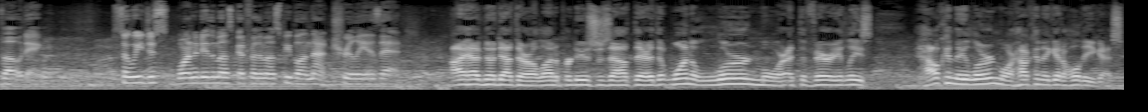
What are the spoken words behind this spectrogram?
voting. So we just want to do the most good for the most people, and that truly is it. I have no doubt there are a lot of producers out there that want to learn more at the very least. How can they learn more? How can they get a hold of you guys?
